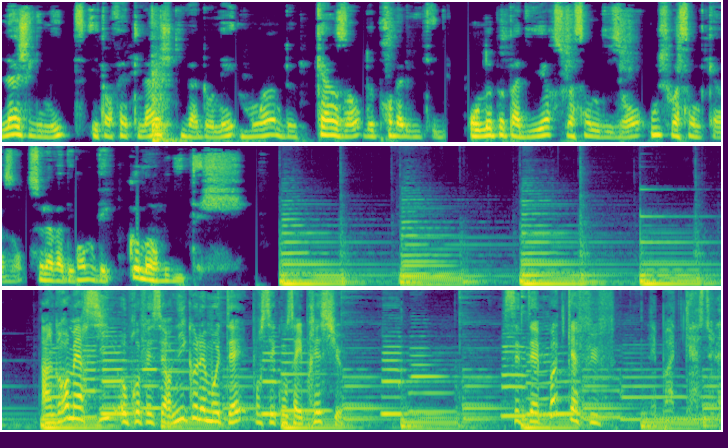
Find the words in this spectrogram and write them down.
l'âge limite est en fait l'âge qui va donner moins de 15 ans de probabilité on ne peut pas dire 70 ans ou 75 ans. Cela va dépendre des comorbidités. Un grand merci au professeur Nicolas Motet pour ses conseils précieux. C'était Podcafuf, les podcasts de la.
